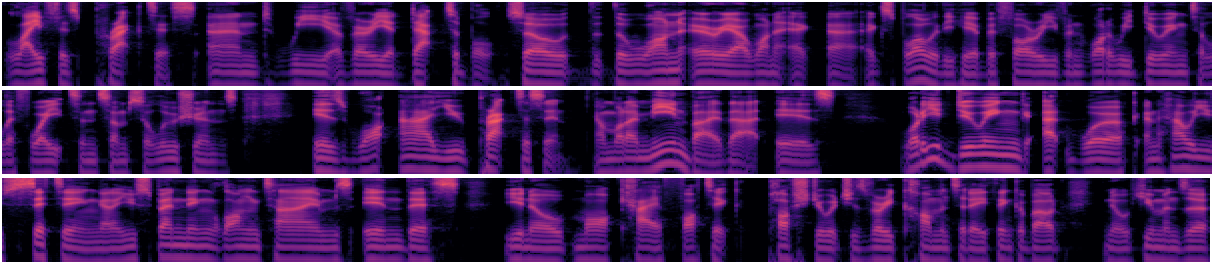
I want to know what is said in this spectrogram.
life is practice and we are very adaptable. So the, the one area I want to uh, explore with you here before even what are we doing to lift weights and some solutions is what are you practicing? And what I mean by that is what are you doing at work and how are you sitting? And are you spending long times in this, you know, more kyphotic posture, which is very common today? Think about, you know, humans are,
